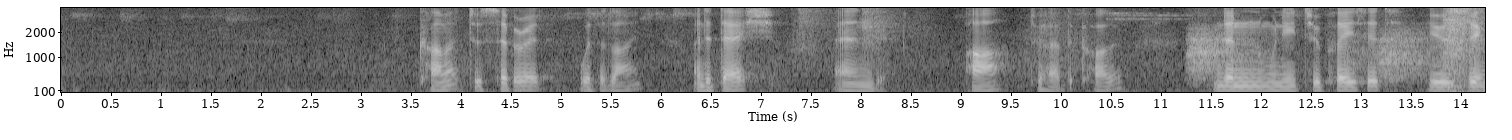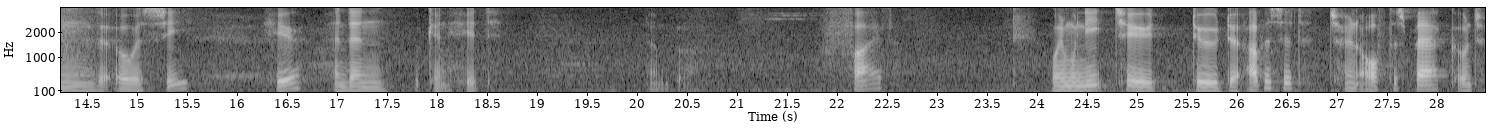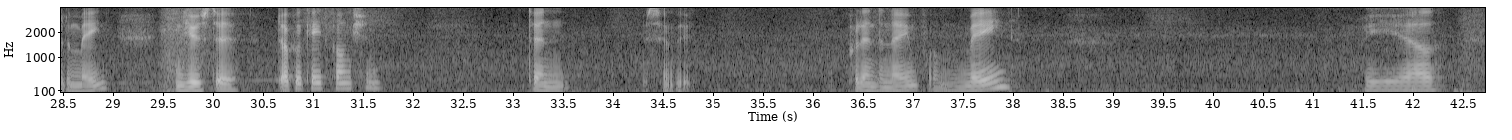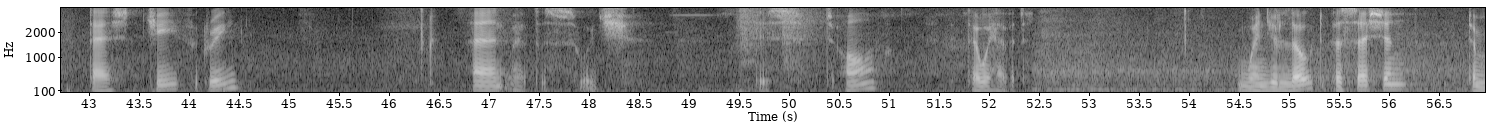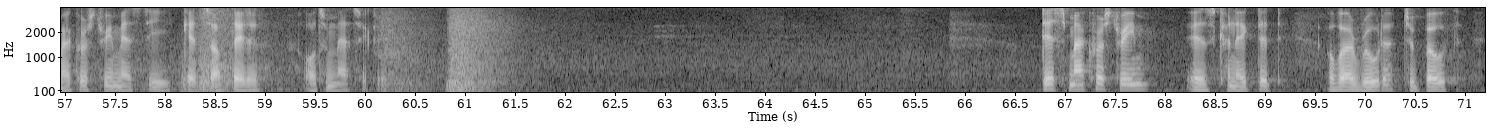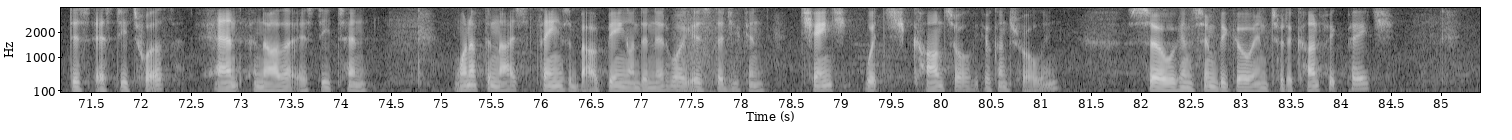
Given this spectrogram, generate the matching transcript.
comma to separate with the line, and the dash and R to have the color. And then we need to place it using the OSC here, and then we can hit number five. When we need to do the opposite, turn off the spare, go into the main, and use the duplicate function. Then simply put in the name for main, VL dash G for green, and we have to switch this to R. There we have it. When you load a session, the MacroStream SD gets updated automatically. This MacroStream is connected over a router to both this SD12 and another SD10. One of the nice things about being on the network is that you can change which console you're controlling. So we can simply go into the config page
